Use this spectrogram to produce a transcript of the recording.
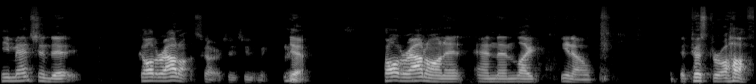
He mentioned it, called her out on. Sorry, excuse me. Yeah. called her out on it, and then like you know, it pissed her off.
